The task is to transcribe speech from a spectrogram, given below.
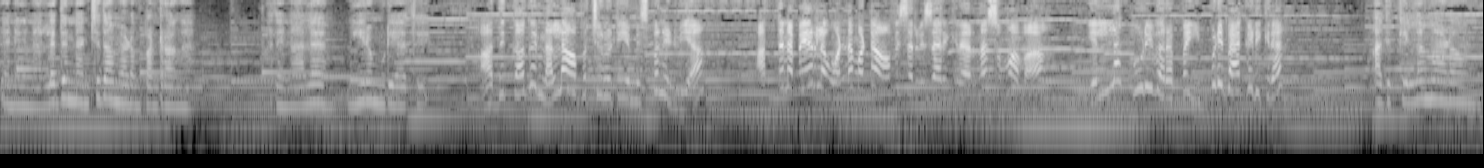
எனக்கு நல்லதுன்னு நினைச்சுதான் மேடம் பண்றாங்க. அதனால மீற முடியாது. அதுக்காக நல்ல ஆப்பர்ச்சுனிட்டிய மிஸ் பண்ணிடுவியா? அத்தனை பேர்ல ஒன்ன மட்டும் ஆபீசர் விசாரிக்கிறாருன்னா சும்மாவா? எல்லாம் கூடி வரப்ப இப்படி பேக் அடிக்கிற? அதுக்கு இல்ல மேடம்.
